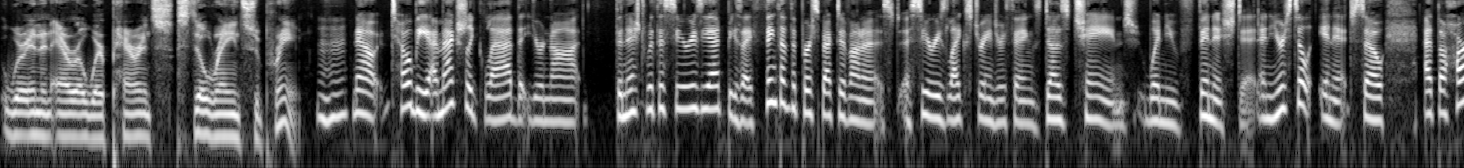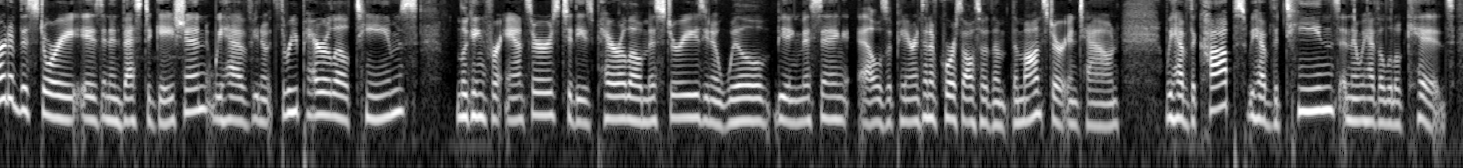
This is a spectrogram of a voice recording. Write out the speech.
we're in an era where parents still reign supreme. Mm-hmm. Now, Toby, I'm actually glad that you're not finished with the series yet because I think that the perspective on a, a series like Stranger Things does change when you've finished it and you're still in it. So, at the heart of this story is an investigation. We have, you know, three parallel teams looking for answers to these parallel mysteries, you know, Will being missing, Elle's appearance, and of course also the, the monster in town. We have the cops, we have the teens, and then we have the little kids.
